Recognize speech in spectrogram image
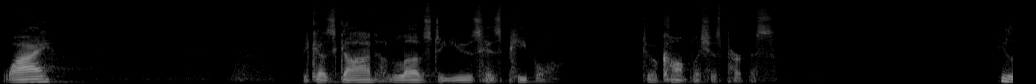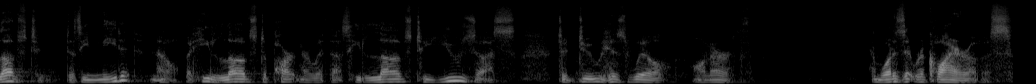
Why? Because God loves to use his people to accomplish his purpose. He loves to. Does he need it? No, but he loves to partner with us. He loves to use us to do his will on earth. And what does it require of us?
